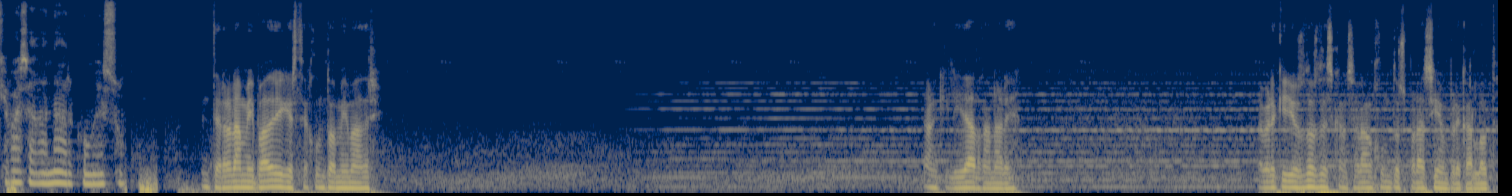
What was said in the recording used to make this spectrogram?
¿Qué vas a ganar con eso? Enterrar a mi padre y que esté junto a mi madre. Tranquilidad ganaré. Saber que ellos dos descansarán juntos para siempre, Carlota.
